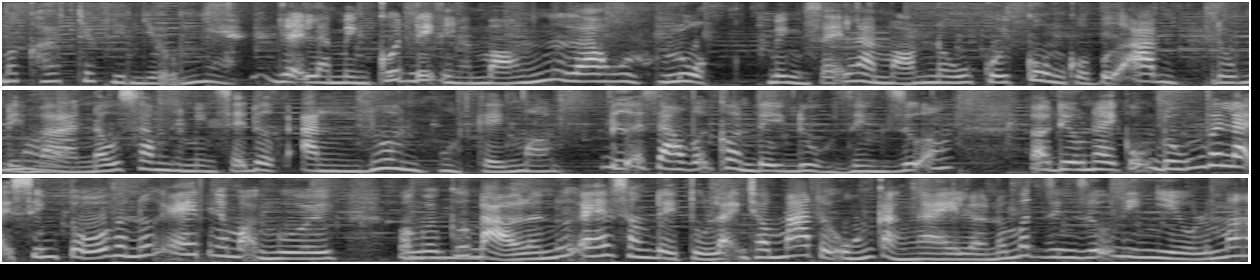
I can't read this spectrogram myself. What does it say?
mất hết chất dinh dưỡng nha. Vậy là mình quyết định là món rau luộc mình sẽ là món nấu cuối cùng của bữa ăn. Đúng để rồi. mà nấu xong thì mình sẽ được ăn luôn một cái món bữa rau vẫn còn đầy đủ dinh dưỡng. À, điều này cũng đúng với lại sinh tố và nước ép nha mọi người. Mọi người cứ Ừ. bảo là nước ép xong để tủ lạnh cho mát rồi uống cả ngày là nó mất dinh dưỡng đi nhiều lắm á.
